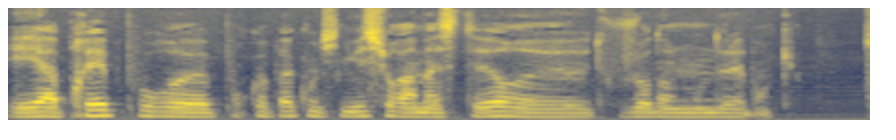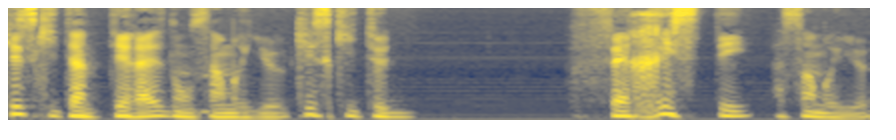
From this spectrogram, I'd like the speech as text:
Et après, pour euh, pourquoi pas continuer sur un master, euh, toujours dans le monde de la banque. Qu'est-ce qui t'intéresse dans Saint-Brieuc? Qu'est-ce qui te fait rester à Saint-Brieuc?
